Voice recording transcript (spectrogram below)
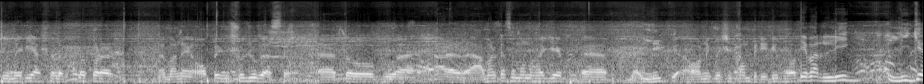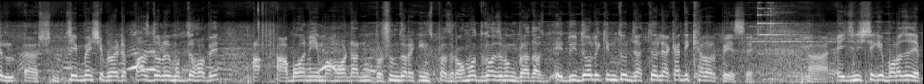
টিমেরই আসলে ভালো করার মানে ওপেন সুযোগ আছে। তো আর আমার কাছে মনে হয় যে লিগ অনেক বেশি কম্পিটিটিভ হবে। এবার লিগ লিগের চ্যাম্পিয়নশিপ লড়াইটা পাঁচ দলের মধ্যে হবে। আবাহনী মোহামেডান বসুন্ধরা কিংস প্লাস রহমতগঞ্জ এবং ব্রাদার্স এই দুই দলে কিন্তু জাতীয় দলে একাধিক খেলোয়াড় পেয়েছে। এই জিনিসটাকে বলা যায়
